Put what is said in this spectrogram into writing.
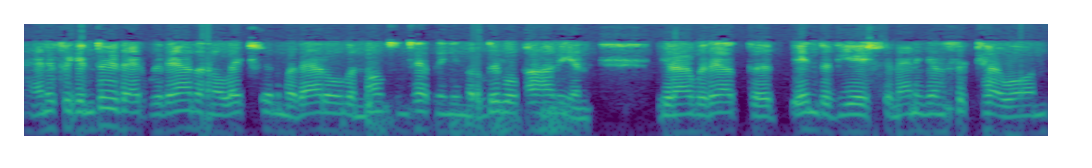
and if we can do that without an election, without all the nonsense happening in the Liberal Party, and you know, without the end of year shenanigans that go on,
